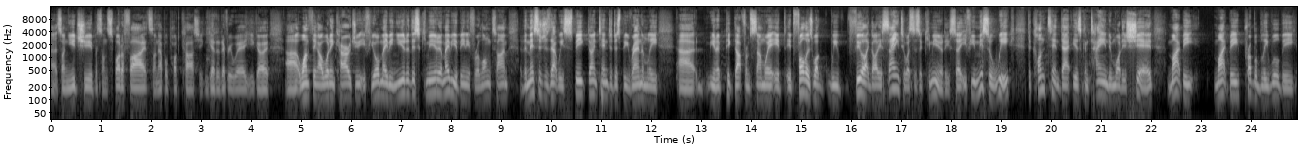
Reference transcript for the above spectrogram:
uh, it's on YouTube, it's on Spotify, it's on Apple Podcasts. You can get it everywhere you go. Uh, one thing I would encourage you, if you're maybe new to this community, or maybe you've been here for a long time, the messages that we speak don't tend to just be randomly, uh, you know, picked up from somewhere. It, it follows what we feel like God is saying to us as a community. So if you miss a week, the content that is contained in what is shared might be might be, probably will be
